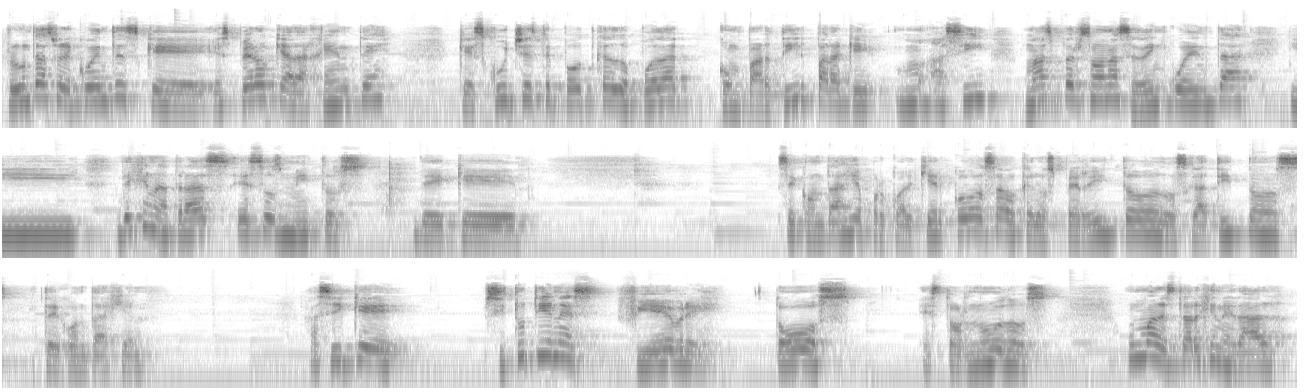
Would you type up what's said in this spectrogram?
preguntas frecuentes que espero que a la gente que escuche este podcast lo pueda compartir para que así más personas se den cuenta y dejen atrás esos mitos de que se contagia por cualquier cosa o que los perritos, los gatitos te contagian. Así que si tú tienes fiebre, tos, estornudos, un malestar general,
